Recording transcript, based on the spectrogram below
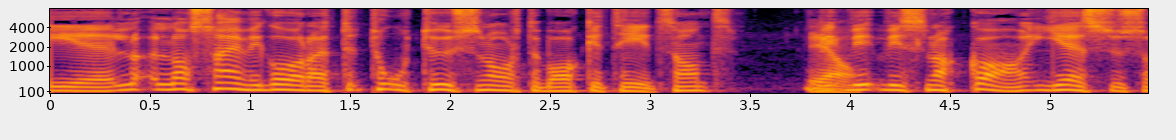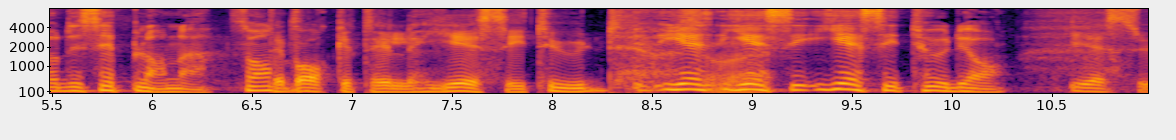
i la, oss si vi går et 2000 år tilbake i tid, sant? Vi, Ja. vi, vi snakker Jesus og disiplene, sant? Tilbake til Jesi tud. Je, Jesi, Jesi tud, ja. Jesu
